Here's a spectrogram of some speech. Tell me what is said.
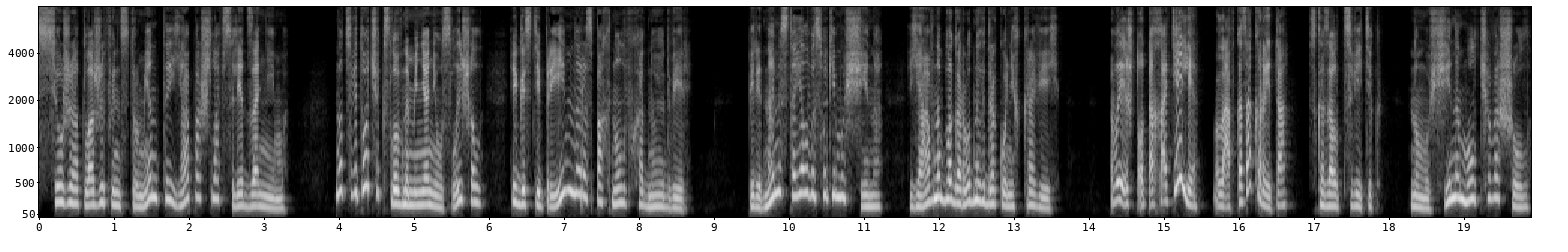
Все же, отложив инструменты, я пошла вслед за ним. Но цветочек словно меня не услышал и гостеприимно распахнул входную дверь. Перед нами стоял высокий мужчина, явно благородных драконьих кровей. «Вы что-то хотели? Лавка закрыта», — сказал Цветик. Но мужчина молча вошел,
